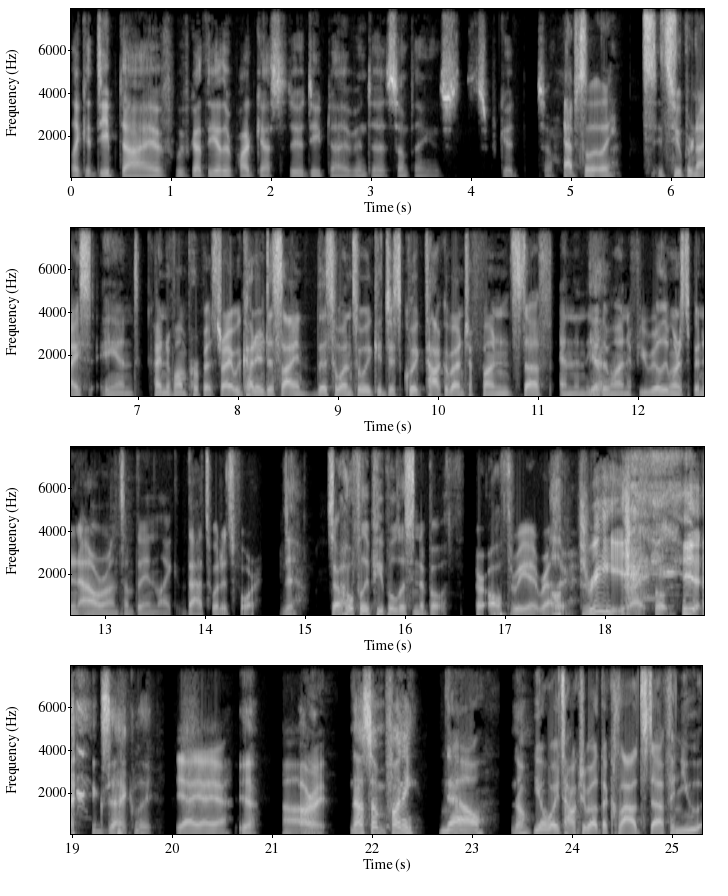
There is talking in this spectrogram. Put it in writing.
like a deep dive, we've got the other podcast to do a deep dive into something. It's, it's good. So Absolutely. It's, it's super nice and kind of on purpose, right? We kind of decided this one so we could just quick talk a bunch of fun stuff, and then the Yeah. other one, if you really want to spend an hour on something, like that's what it's for. Yeah. So hopefully people listen to both or all three, all rather. three, Right. Well, yeah, exactly. yeah, yeah, yeah. Yeah. Um, all right, now something funny. Now, No, you know, I talked about the cloud stuff, and you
